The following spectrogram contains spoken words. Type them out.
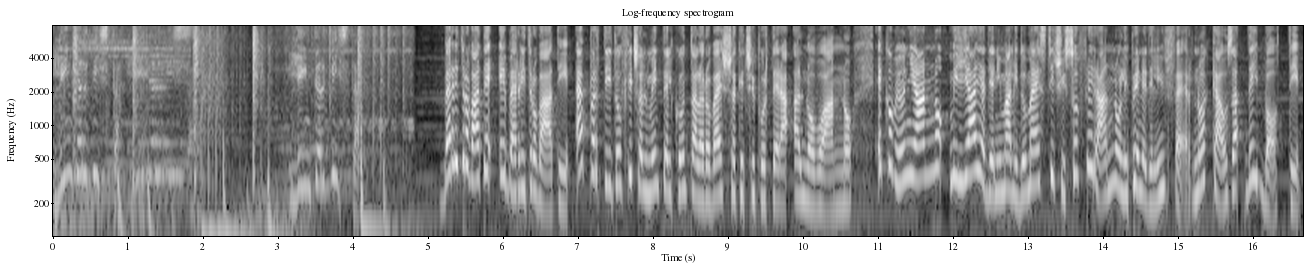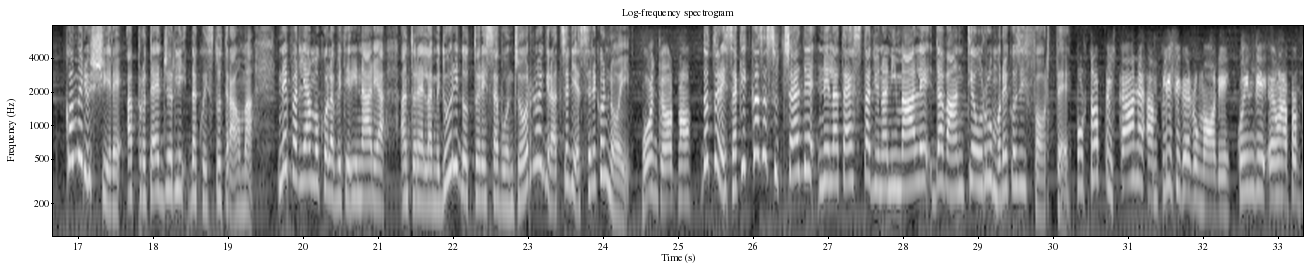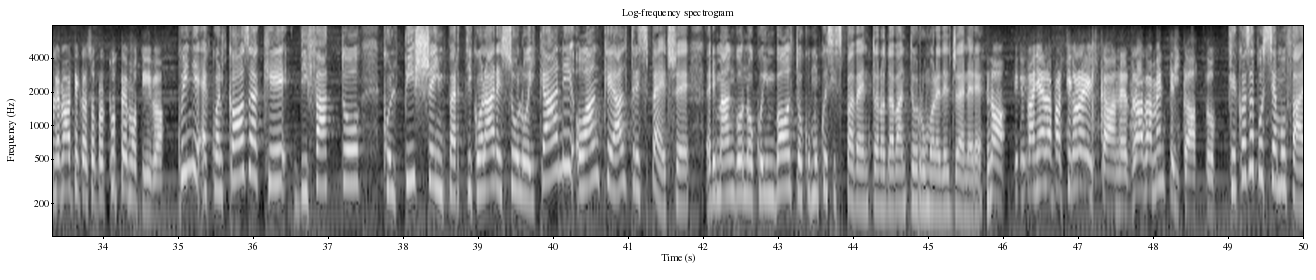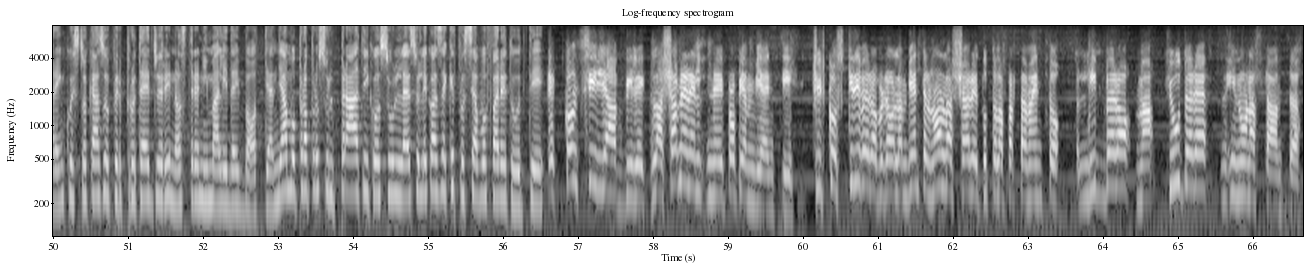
L'intervista. L'intervista. Ben ritrovate e ben ritrovati. È partito ufficialmente il conto alla rovescia che ci porterà al nuovo anno e come ogni anno migliaia di animali domestici soffriranno le pene dell'inferno a causa dei botti. Come riuscire a proteggerli da questo trauma? Ne parliamo con la veterinaria Antonella Meduri. Dottoressa, buongiorno e grazie di essere con noi. Buongiorno. Dottoressa, che cosa succede nella testa di un animale davanti a un rumore così forte? Purtroppo il cane amplifica i rumori, quindi è una problematica soprattutto emotiva. Quindi è qualcosa che di fatto colpisce in particolare solo i cani o anche altre specie rimangono coinvolte o comunque si spaventano davanti a un rumore del genere? No, in maniera particolare il cane, raramente il gatto. Che cosa possiamo fare in questo caso per proteggere i nostri animali dai botti? Andiamo proprio sul pratico, sul, sulle cose che possiamo fare tutti. È consigliabile lasciarne nel, nei propri ambienti, circoscrivere però l'ambiente, non lasciare tutto l'appartamento libero, ma chiudere in una stanza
